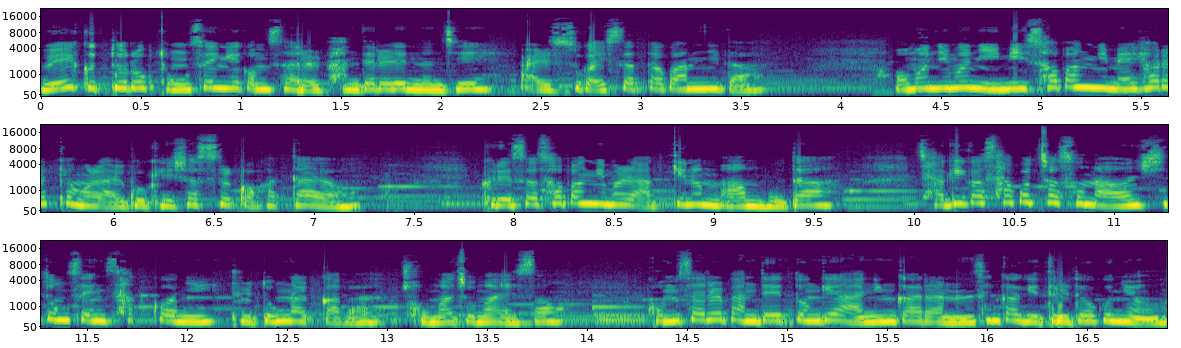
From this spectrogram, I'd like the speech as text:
왜 그토록 동생의 검사를 반대를 했는지 알 수가 있었다고 합니다. 어머님은 이미 서방님의 혈액형을 알고 계셨을 것 같아요. 그래서 서방님을 아끼는 마음보다 자기가 사고쳐서 낳은 시동생 사건이 들통날까봐 조마조마해서 검사를 반대했던 게 아닌가라는 생각이 들더군요.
